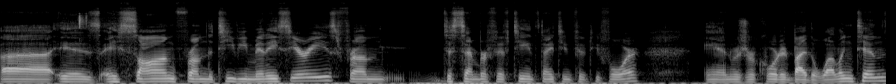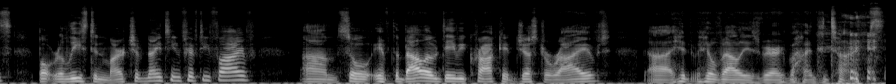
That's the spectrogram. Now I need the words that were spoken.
uh, is a song from the TV miniseries from December fifteenth, nineteen fifty four. And was recorded by the Wellingtons, but released in March of 1955. Um, so if the Ballad of Davy Crockett just arrived, uh, Hill Valley is very behind the times.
